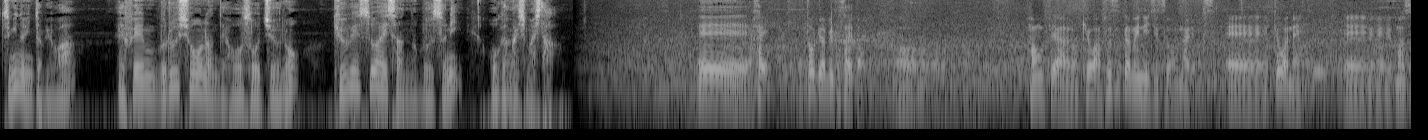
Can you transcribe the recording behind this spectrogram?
次のインタビューは FM ブルー湘南で放送中の QSY さんのブースにお伺いしました。えーはい、東京ビッグサイト、おハムフェアの今日は2日目に実はなります。えー今日はね、えーまず、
